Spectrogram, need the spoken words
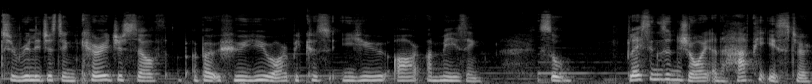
to really just encourage yourself about who you are because you are amazing. So, blessings and joy and happy Easter.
